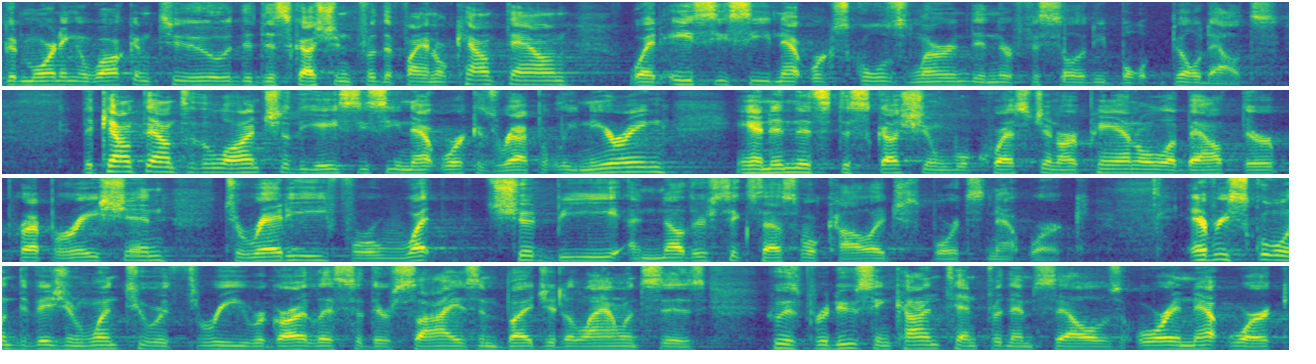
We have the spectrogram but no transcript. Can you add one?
Good morning and welcome to the discussion for the final countdown what ACC network schools learned in their facility buildouts. The countdown to the launch of the ACC network is rapidly nearing, and in this discussion, we'll question our panel about their preparation to ready for what should be another successful college sports network. Every school in Division 1, 2, or 3, regardless of their size and budget allowances, who is producing content for themselves or a network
